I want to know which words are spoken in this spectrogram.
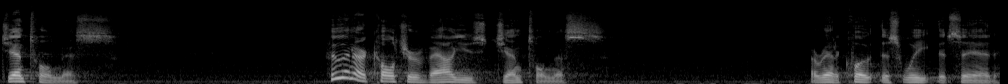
Gentleness who in our culture values gentleness? I read a quote this week that said,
